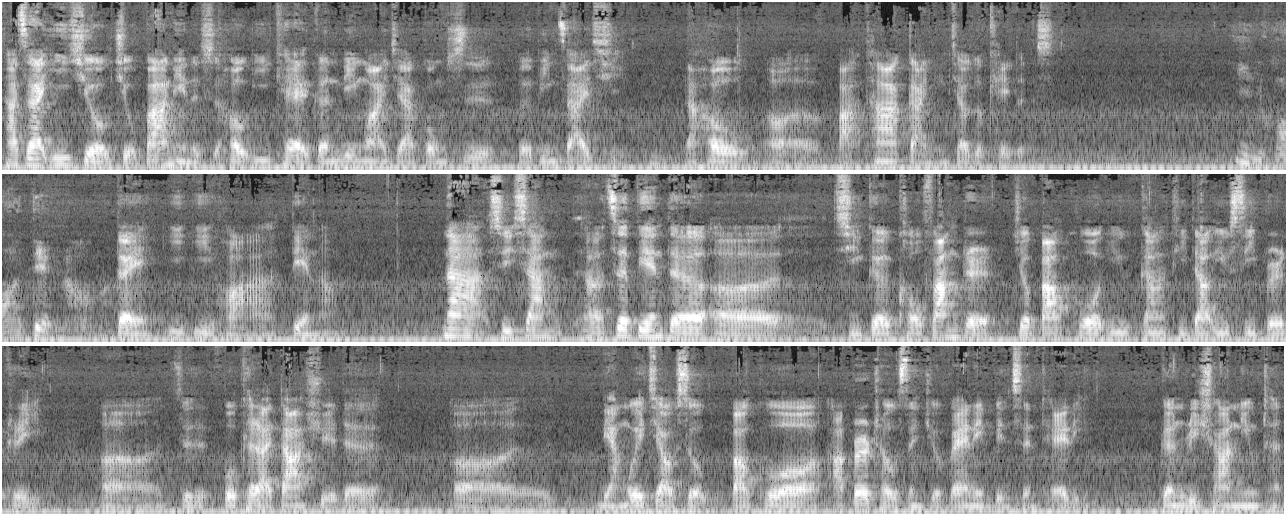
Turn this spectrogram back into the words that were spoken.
它在一九九八年的时候，ECAD 跟另外一家公司合并在一起，然后呃把它改名叫做 Cadence。易华电脑。对，易易华电脑。那实际上呃这边的呃几个 co-founder 就包括 U 刚刚提到 UC Berkeley。呃，就是伯克莱大学的呃两位教授，包括 Alberto Sangiovanni Vincentelli 跟 Richard Newton，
